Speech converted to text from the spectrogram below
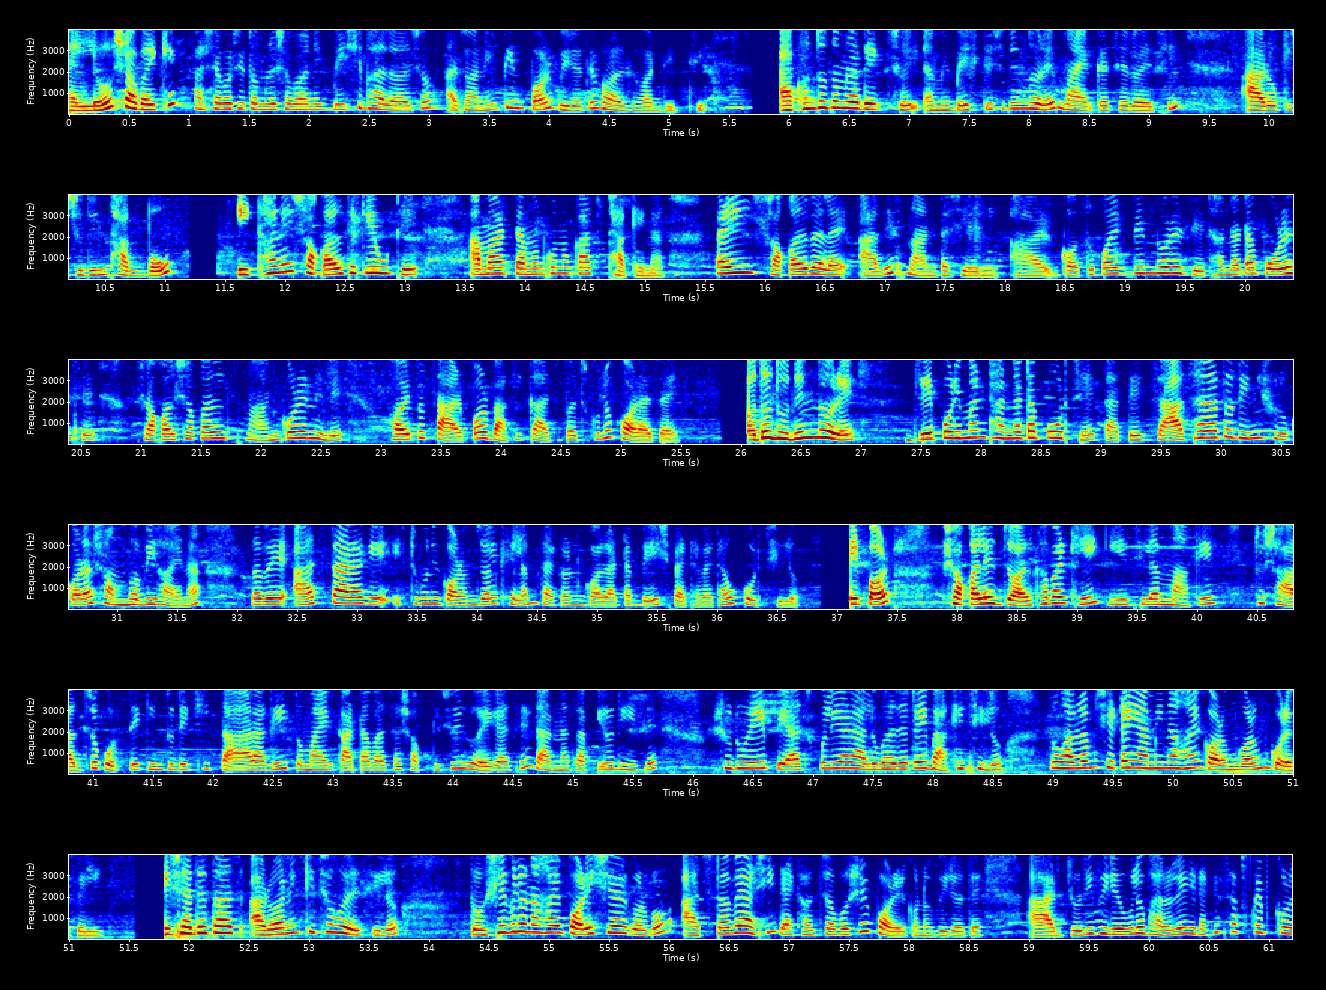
Hello সবাইকে। আশা করছি তোমরা সবাই অনেক বেশি ভালো আছো। আজ অনেক দিন পর ভিডিওতে ভয়েস ওভার দিচ্ছি। এখন তো তোমরা দেখছোই, আমি বেশ কিছুদিন ধরে মায়ের কাছে রয়েছি। আরও কিছুদিন থাকব। এখানে সকাল থেকে উঠে আমার তেমন কোনো কাজ থাকে না। তাই সকালবেলায় আগে স্নানটা সেরে নিই। আর গত কয়েকদিন ধরে যে ঠান্ডাটা পড়েছে, সকাল সকাল স্নান করে নিলে হয়তো তারপর বাকি কাজবাজগুলো করা যায়। গত দুদিন ধরে যে পরিমাণ ঠান্ডাটা পড়ছে, তাতে চা ছাড়া তো দিন শুরু করা সম্ভবই হয় না। তবে আজ তার আগে একটুখানি গরম জল খেলাম, তার কারণ গলাটা বেশ ব্যথা ব্যথাও করছিল। এরপর সকালের জলখাবার খেয়ে গিয়েছিলাম মাকে একটু সাহায্য করতে, কিন্তু দেখি তার আগেই তো মায়ের কাটা বাছা সব কিছুই হয়ে গেছে, রান্না চাপিয়েও দিয়েছে। শুধু এই পেঁয়াজ কলি আর আলু ভাজাটাই বাকি ছিল, তো ভাবলাম সেটাই আমি না হয় গরম গরম করে ফেলি। এর সাথে তো আজ আরও অনেক কিছু হয়েছিল। তো সেগুলো না হয় পরে শেয়ার করব। আজ তবে আসি, দেখা হচ্ছে অবশ্যই পরের কোনো ভিডিওতে আর যদি ভিডিওগুলো ভালো লেগে থাকে সাবস্ক্রাইব করে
